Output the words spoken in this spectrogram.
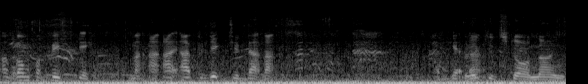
I've gone for 50. I, I, I predicted that that's... I'd get predicted that. score 90.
